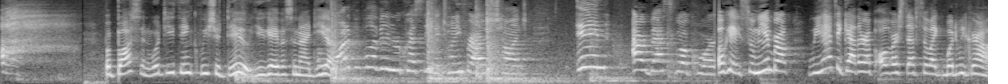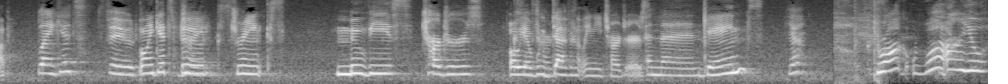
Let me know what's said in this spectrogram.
Ah. But Boston, what do you think we should do? You gave us an idea. A lot of people have been requesting a 24 hours challenge in our basketball court. Okay, so me and Brock, we had to gather up all of our stuff. So like, what do we grab? Blankets, food, Blankets, food, Drinks. drinks, movies. chargers, Oh yeah, we chargers. definitely need chargers. and then, games. yeah. Brock, what are you?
